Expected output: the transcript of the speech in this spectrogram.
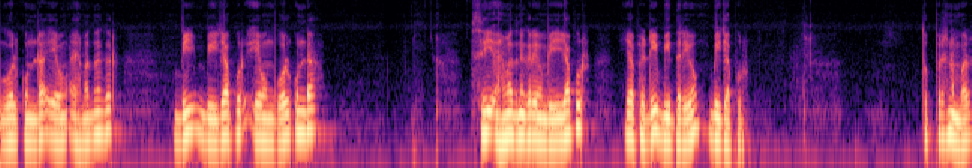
गोलकुंडा एवं अहमदनगर बी, बीजापुर एवं गोलकुंडा, सी, अहमदनगर एवं बीजापुर, या फिर डी, बीदर एवं बीजापुर। तो प्रश्न नंबर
